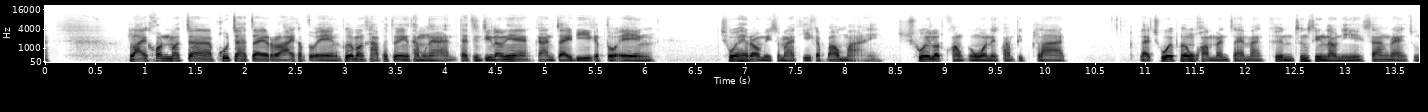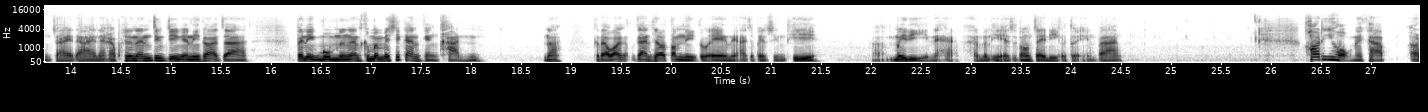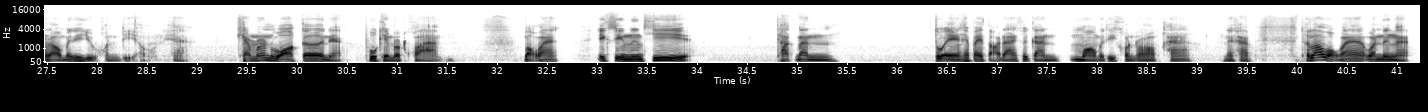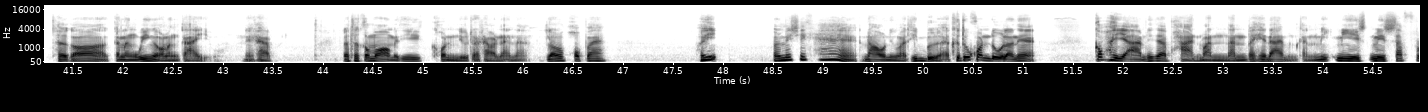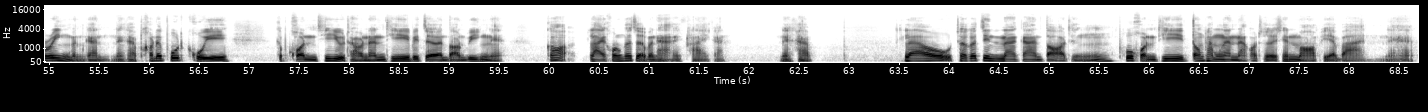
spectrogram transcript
หลายคนมักจะพูดจาใจร้ายกับตัวเอง เพื่อบังคับให้ตัวเองทำงาน แต่จริงๆแล้วเนี่ยการใจดีกับตัวเอง ช่วยให้เรามีสมาธิกับเป้าหมาย ช่วยลดความกังวลในความผิดพลาด และช่วยเพิ่มความมั่นใจมากขึ้น ซึ่งสิ่งเหล่านี้สร้างแรงจูงใจได้นะครับ เพราะฉะนั้นจริง ๆ อันนี้ก็อาจจะเป็นอีกมุมหนึ่งนั่นคือมันไม่ใช่การแข่งขันนะแต่ว่าการที่เราตำหนิตัวเองเนี่ยอาจจะเป็นสิ่งที่ไม่ดีนะฮะบางทีอาจจะต้องใจดีกับตัวเองบ้าง ข้อที่6นะครับเราไม่ได้อยู่คนเดียวนะฮะแคมรอนวอลเกอร์เนี่ย ผู้เขียนบทความ บอกว่าอีกสิ่งหนึ่งที่ผลักดันตัวเองให้ไปต่อได้คือการมองไปที่คนรอบข้างนะครับ เธอเล่าบอกว่าวันหนึ่งอะ เธอก็กำลังวิ่งออกกำลังกายอยู่นะครับ แล้วเธอก็มองไปที่คนอยู่แถวๆนั้นนะแล้วพบว่าเฮ้ยมันไม่ใช่แค่เราหนิว่าที่เบื่อ คือทุกคนดูแล้วเนี่ย ก็พยายามที่จะผ่านวันนั้นไปให้ได้เหมือนกัน มีมีมี suffering เหมือนกันนะครับ เขาได้พูดคุยกับคนที่อยู่แถวนั้นที่ไปเจอตอนวิ่งเนี่ย ก็หลายคนก็เจอปัญหาคล้ายๆกันนะครับ แล้วเธอก็จินตนาการต่อถึงผู้คนที่ต้องทำงานหนักกว่าเธอเช่นหมอพยาบาลนะฮะ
